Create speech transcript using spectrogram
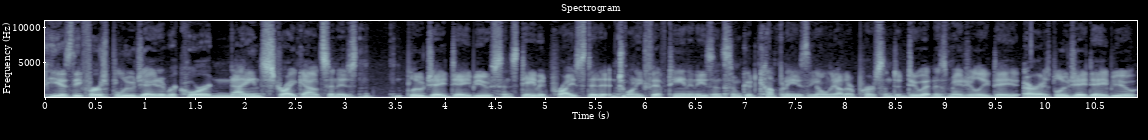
He is the first Blue Jay to record nine strikeouts in his Blue Jay debut since David Price did it in 2015, and he's in some good company. He's the only other person to do it in his major league de- or his Blue Jay debut.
